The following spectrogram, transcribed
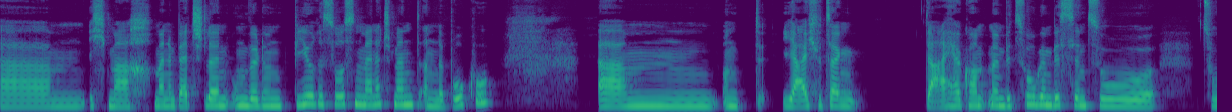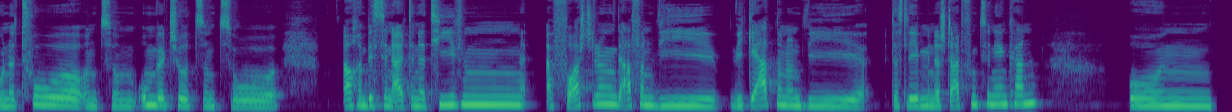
Ähm, ich mache meinen Bachelor in Umwelt- und Bioressourcenmanagement an der BOKU. Ähm, und ja, ich würde sagen, daher kommt mein Bezug ein bisschen zu, zu Natur und zum Umweltschutz und zu auch ein bisschen alternativen äh, Vorstellungen davon, wie, wie Gärtnern und wie das Leben in der Stadt funktionieren kann. Und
